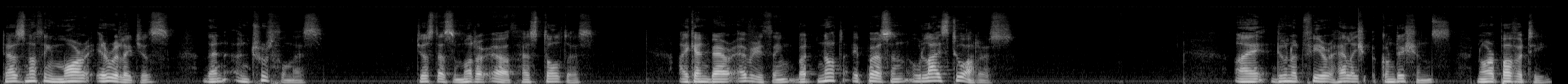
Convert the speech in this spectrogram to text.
There is nothing more irreligious than untruthfulness. Just as Mother Earth has told us, I can bear everything, but not a person who lies to others. I do not fear hellish conditions, nor poverty,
